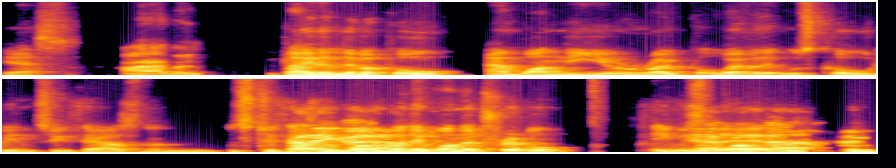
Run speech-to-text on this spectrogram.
Yes. I haven't. Played at Liverpool and won the Europa, whatever it was called in 2000. It's 2001 where they won the treble. He was yeah, there. Well done,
